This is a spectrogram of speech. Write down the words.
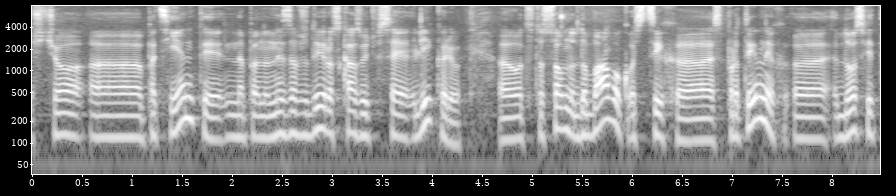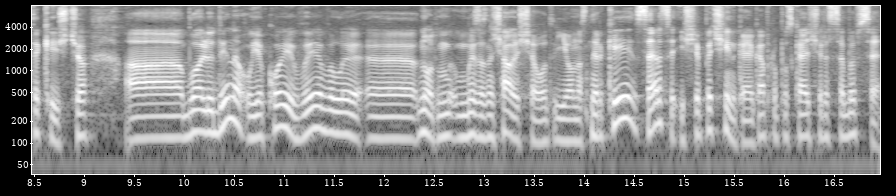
що е, пацієнти, напевно, не завжди розказують все лікарю. Е, от стосовно добавок, ось цих е, спортивних, е, досвід такий, що е, була людина, у якої виявили, е, ну от ми, ми зазначали, що от є у нас нирки, серце і ще печінка, яка пропускає через себе все.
